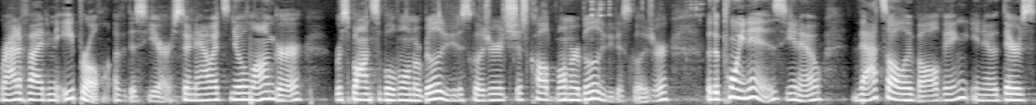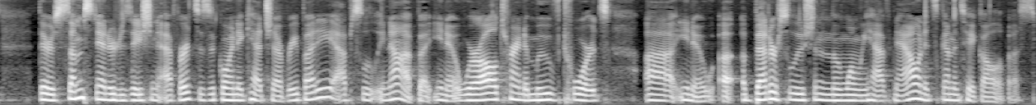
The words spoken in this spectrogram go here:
ratified in April of this year. So now it's no longer responsible vulnerability disclosure. It's just called vulnerability disclosure. But the point is, you know, that's all evolving. You know, there's there's some standardization efforts. Is it going to catch everybody? Absolutely not. But you know, we're all trying to move towards uh, you know a, a better solution than the one we have now, and it's going to take all of us.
